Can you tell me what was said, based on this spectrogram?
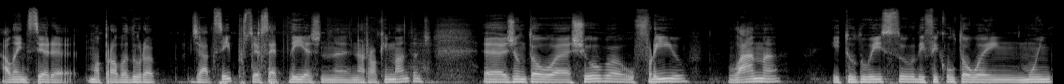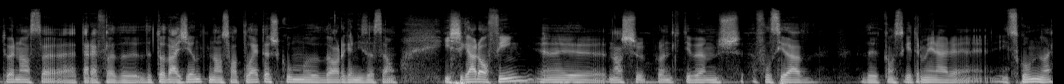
além de ser uma prova dura já de si, por ser sete dias na, na Rocky Mountains, uh, juntou a chuva, o frio, lama, e tudo isso dificultou em muito a nossa a tarefa de, de, toda a gente, não só atletas, como da organização. E chegar ao fim, eh, nós pronto, tivemos a felicidade de conseguir terminar eh, em segundo, não é?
